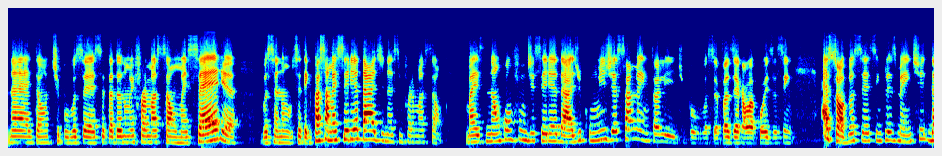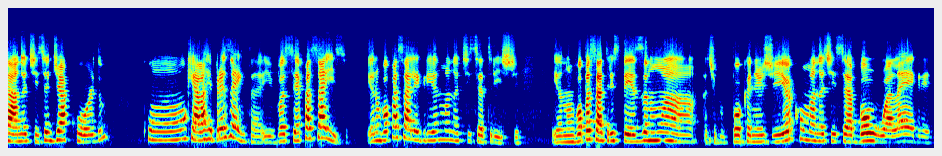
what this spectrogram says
Né? Então, tipo, você está dando uma informação mais séria, você não, você tem que passar mais seriedade nessa informação, mas não confundir seriedade com engessamento ali, tipo, você fazer aquela coisa assim. É só você simplesmente dar a notícia de acordo com o que ela representa e você passar isso. Eu não vou passar alegria numa notícia triste. Eu não vou passar tristeza numa, tipo, pouca energia com uma notícia boa, alegre.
